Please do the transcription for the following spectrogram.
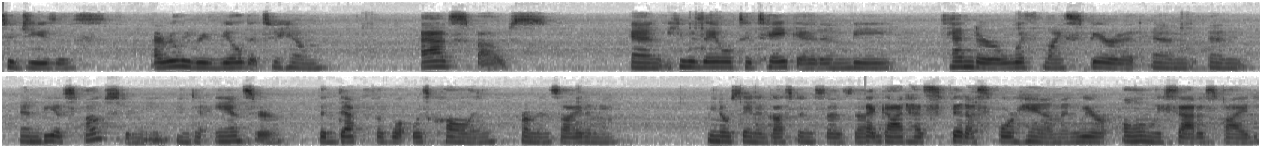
to Jesus. I really revealed it to him as spouse. And he was able to take it and be tender with my spirit and, and, and be a spouse to me and to answer the depth of what was calling from inside of me. You know, St. Augustine says that God has fit us for Him, and we are only satisfied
